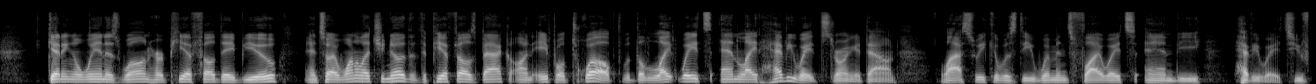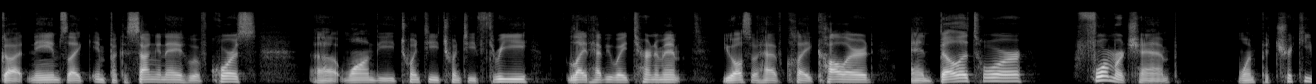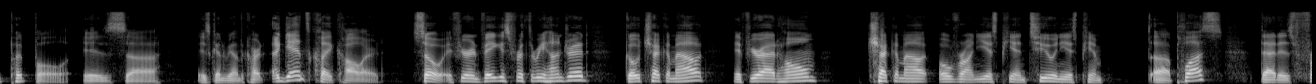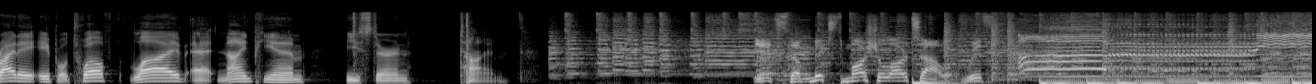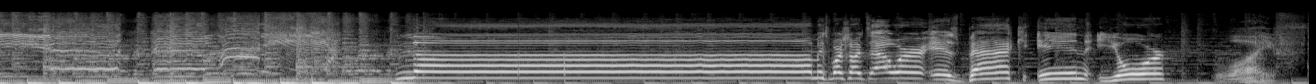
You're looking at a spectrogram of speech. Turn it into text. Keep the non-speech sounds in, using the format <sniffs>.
getting a win as well in her PFL debut. And so I want to let you know that the PFL is back on April 12th with the lightweights and light heavyweights throwing it down. Last week it was the women's flyweights and the heavyweights. You've got names like Impa Kasanganay, who of course uh, won the 2023 light heavyweight tournament. You also have Clay Collard and Bellator former champ one Patricky Pitbull is uh, is going to be on the card against Clay Collard. So if you're in Vegas for 300, go check him out. If you're at home, check him out over on ESPN2 and ESPN uh, Plus. That is Friday, April 12th, live at 9 p.m. Eastern Time. It's the Mixed Martial Arts Hour with The Mixed Martial Arts Hour is back in your life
